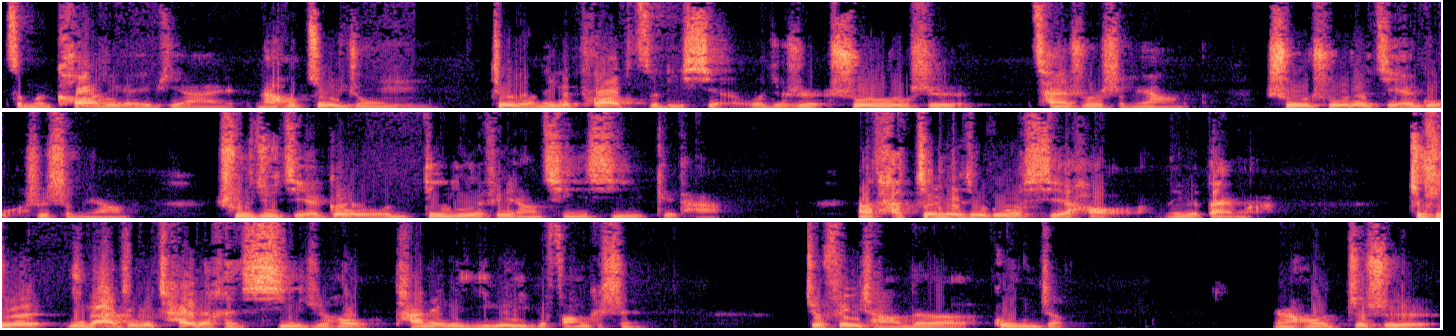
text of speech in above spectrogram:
怎么 call 这个 API，然后最终就我那个 props 里写了，我就是输入是参数是什么样的，输出的结果是什么样的，数据结构我定义的非常清晰给他。然后他真的就给我写好了那个代码，就是你把这个拆的很细之后，他那个一个一个 function，就非常的工整，然后就是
